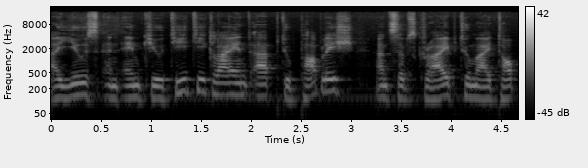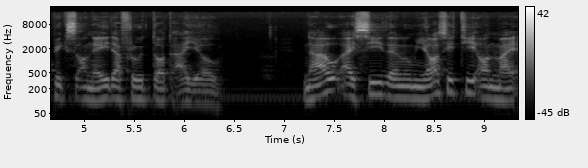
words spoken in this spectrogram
I use an MQTT client app to publish and subscribe to my topics on adafruit.io. Now I see the lumiosity on my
